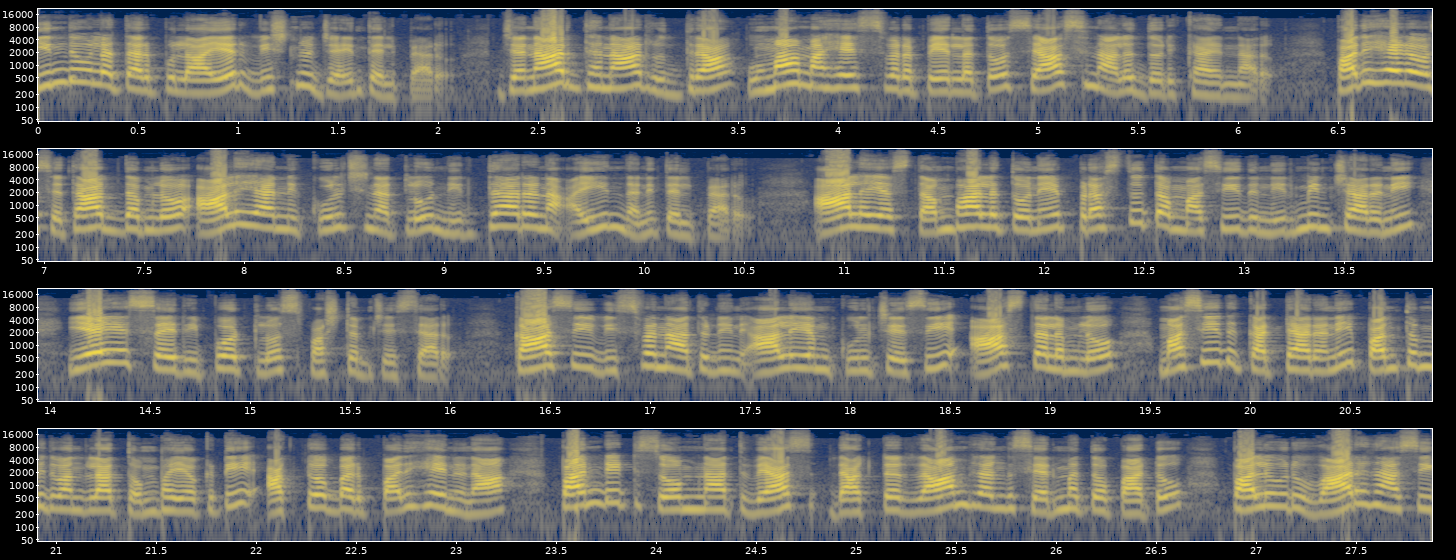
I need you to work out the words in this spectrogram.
హిందువుల తరపు లాయర్ విష్ణు జైన్ తెలిపారు. జనార్దన రుద్ర ఉమామహేశ్వర పేర్లతో శాసనాలు దొరికాయన్నారు. పదిహేడవ శతాబ్దంలో ఆలయాన్ని కూల్చినట్లు నిర్ధారణ అయిందని తెలిపారు. ఆలయ స్తంభాలతోనే ప్రస్తుత మసీదు నిర్మించారని ఏఎస్ఐ రిపోర్ట్లో స్పష్టం చేశారు. కాశీ విశ్వనాథుని ఆలయం కూల్చేసి ఆ స్థలంలో మసీదు కట్టారని పంతొమ్మిది వందల తొంభై ఒకటి అక్టోబర్ పదిహేనున పండిట్ సోమ్నాథ్ వ్యాస్ డాక్టర్ రామ్ రంగ్ శర్మతో పాటు పలువురు వారణాసి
